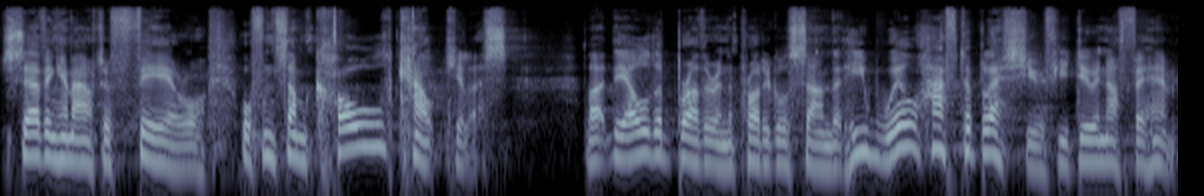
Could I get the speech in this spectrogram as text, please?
serving him out of fear or, or from some cold calculus, like the elder brother in the prodigal son, that he will have to bless you if you do enough for him.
